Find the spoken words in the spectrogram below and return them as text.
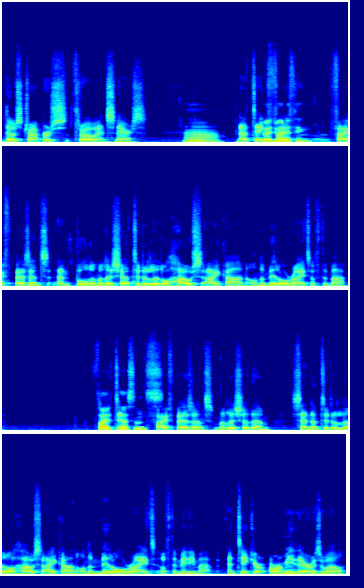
those trappers throw and snares. Ah. Now take Do I do five, anything? five peasants and pull the militia to the little house icon on the middle right of the map. Five ta- peasants. Five peasants, militia them, send them to the little house icon on the middle right of the mini map, and take your army Mhm. there as well.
